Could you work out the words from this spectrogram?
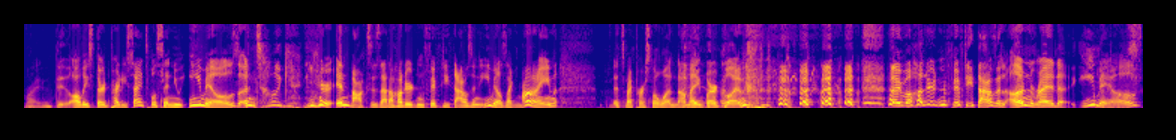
Right. the, all these third party sites will send you emails until your inbox is at 150,000 emails like mine. It's my personal one, not my work one. I have 150,000 unread emails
